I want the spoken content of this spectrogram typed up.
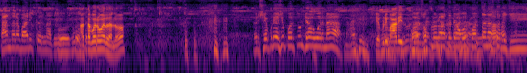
कान जरा बारीक करणार ते. आता बरोबर झालो. तर शेपडी अशी परतून ठेवा वर ना. शेपडी मारीत झोपलेलो आता त्या वर त्याची.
